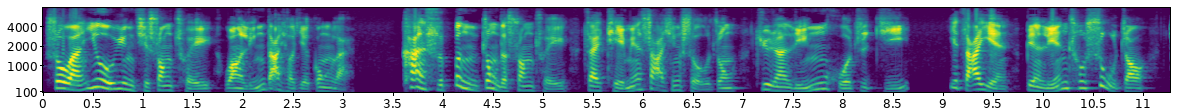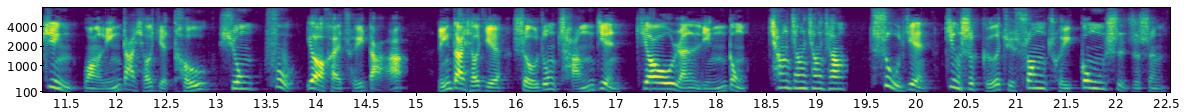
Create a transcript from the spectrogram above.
说完，又运起双锤往林大小姐攻来。看似笨重的双锤，在铁面煞星手中居然灵活至极，一眨眼便连出数招，竟往林大小姐头、胸、腹要害捶打。林大小姐手中长剑悄然灵动，锵锵锵锵，数剑竟是隔去双锤攻势之声，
